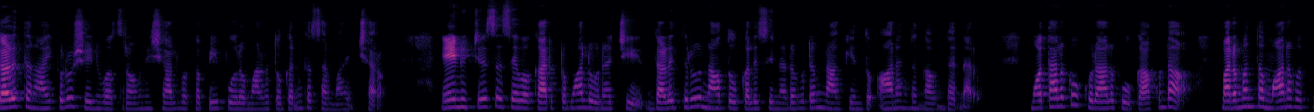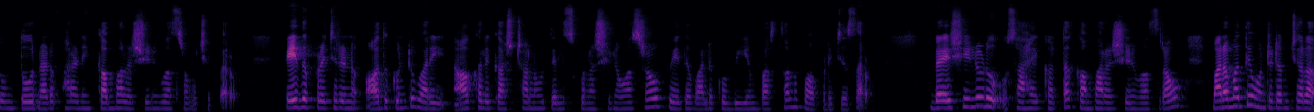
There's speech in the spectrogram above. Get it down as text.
దళిత నాయకులు శ్రీనివాసరావుని శాల్వ కప్పి పూలమాలతో గనుక సన్మానించారు. నేను చేసే సేవా కార్యక్రమాలు నచ్చి దళితులు నాతో కలిసి నడవడం నాకెంతో ఆనందంగా ఉందన్నారు. మతాలకు కులాలకు కాకుండా మనమంతా మానవత్వంతో నడపాలని కంబాల శ్రీనివాసరావు చెప్పారు. పేద ప్రజలను ఆదుకుంటూ వారి ఆకలి కష్టాలను తెలుసుకున్న శ్రీనివాసరావు పేదవాళ్ళకు బియ్యం బస్తాలను పంపిణీ చేశారు. దయశీలుడు సహాయకర్త కంపాల శ్రీనివాసరావు మన మధ్య ఉండటం చాలా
